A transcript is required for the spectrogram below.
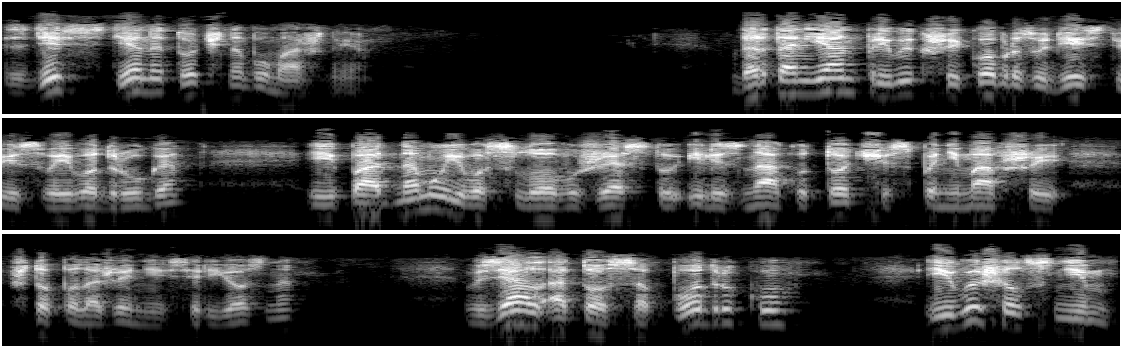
Здесь стены точно бумажные. Д'Артаньян, привыкший к образу действий своего друга, и по одному его слову, жесту или знаку тотчас понимавший, что положение серьезно, взял Атоса под руку и вышел с ним,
